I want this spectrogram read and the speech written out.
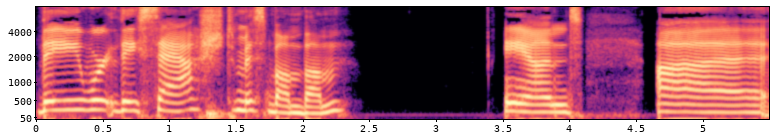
they were they sashed Miss Bum Bum, and uh,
